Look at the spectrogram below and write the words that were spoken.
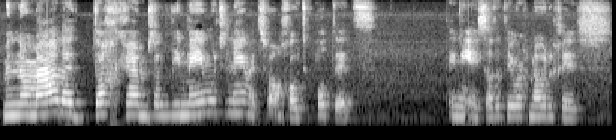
mijn normale dagcreme, zal ik die mee moeten nemen? Het is wel een grote pot dit. Ik denk niet eens dat het heel erg nodig is.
